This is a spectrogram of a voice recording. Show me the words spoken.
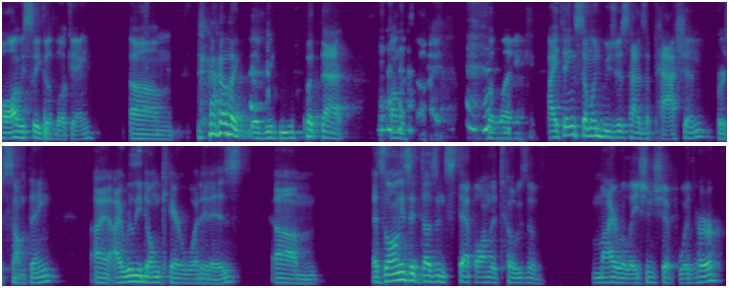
well, obviously good looking. Um, like if we can put that on the side. but like I think someone who just has a passion for something, I, I really don't care what it is. Um, as long as it doesn't step on the toes of my relationship with her,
